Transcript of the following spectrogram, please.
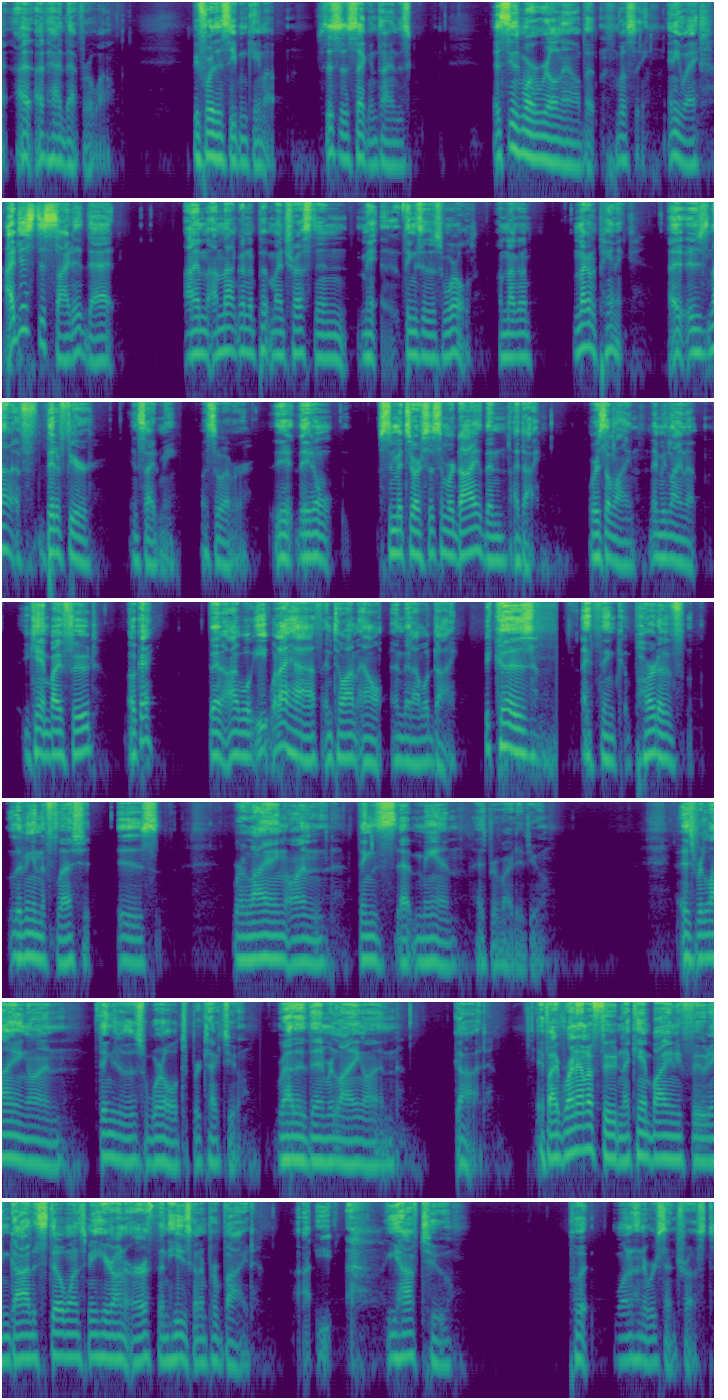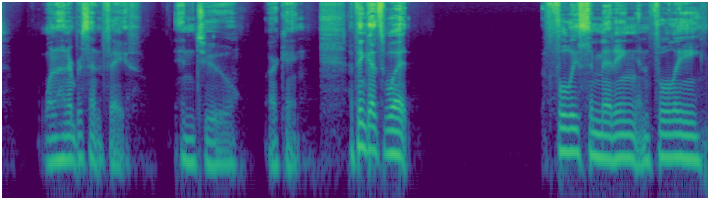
I, I, I've had that for a while. Before this even came up. So this is the second time this it seems more real now, but we'll see. Anyway, I just decided that I'm I'm not going to put my trust in ma- things of this world. I'm not going to I'm not going to panic. There's not a f- bit of fear inside me whatsoever. They, they don't submit to our system or die, then I die. Where's the line? Let me line up. You can't buy food? Okay. Then I will eat what I have until I'm out and then I will die. Because I think part of living in the flesh is relying on things that man has provided you. Is relying on things of this world to protect you rather than relying on God. If I run out of food and I can't buy any food and God still wants me here on earth, then he's going to provide. You, have to put 100% trust, 100% faith into our King. I think that's what fully submitting and fully,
